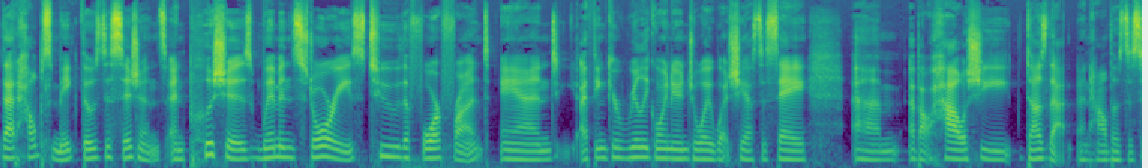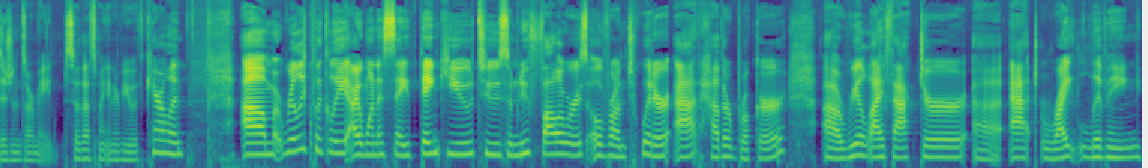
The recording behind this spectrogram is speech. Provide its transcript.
that helps make those decisions and pushes women's stories to the forefront. And I think you're really going to enjoy what she has to say um, about how she does that and how those decisions are made. So that's my interview with Carolyn. Um, really quickly, I want to say thank you to some new followers over on Twitter at Heather Brooker, uh, Real Life Actor, uh, at Right Living,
